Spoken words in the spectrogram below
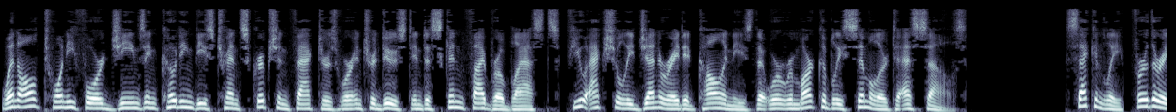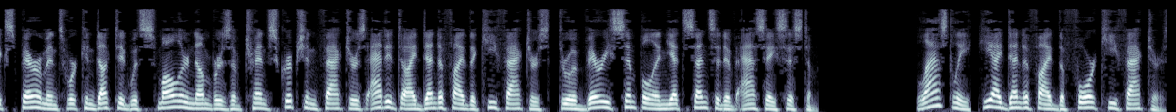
When all 24 genes encoding these transcription factors were introduced into skin fibroblasts, few actually generated colonies that were remarkably similar to S cells. Secondly, further experiments were conducted with smaller numbers of transcription factors added to identify the key factors, through a very simple and yet sensitive assay system. Lastly, he identified the four key factors.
